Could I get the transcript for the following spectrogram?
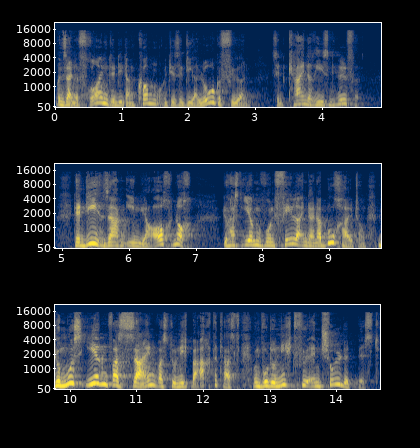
Und seine Freunde, die dann kommen und diese Dialoge führen, sind keine Riesenhilfe. Denn die sagen ihm ja auch noch, du hast irgendwo einen Fehler in deiner Buchhaltung. Du musst irgendwas sein, was du nicht beachtet hast und wo du nicht für entschuldet bist.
